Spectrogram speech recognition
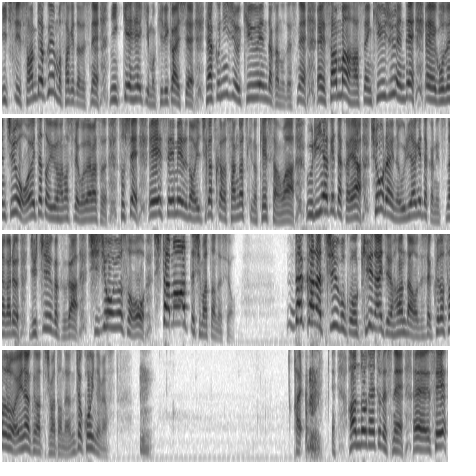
一時300円も下げたですね、日経平均も切り返して、129円高のですね、え3万8090円で、午前中を終えたという話でございます。そして ASML の1月から3月期の決算は、売上高や将来の売上高につながる受注額が市場予想を下回ってしまったんですよ。だから中国を切れないという判断をですね、下さざるを得なくなってしまったんだよね。じゃあ、こういうの見ます。はい。半導体とですね、えー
